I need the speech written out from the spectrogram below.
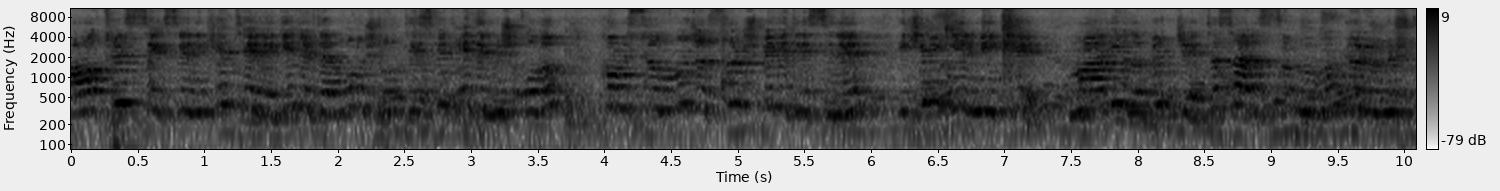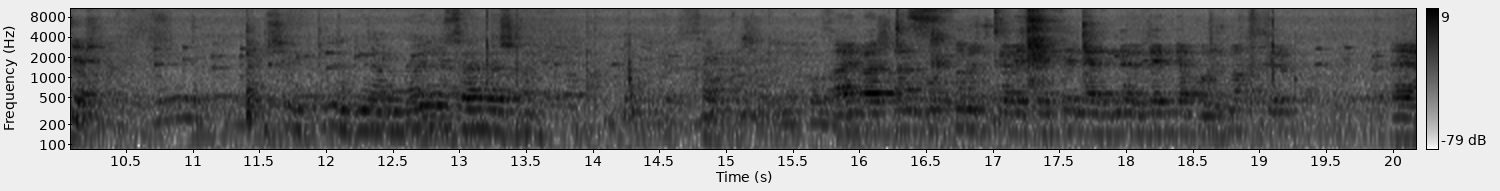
682 TL gelirden oluştuğu tespit edilmiş olup komisyonumuzca Suruç Belediyesi'nin 2022 mali yılı bütçe tasarısı uygun görülmüştür. Teşekkür ediyorum. Buyurun Sayın Başkan. Sayın Başkan, bu Suruç Belediyesi nezdinde özellikle konuşmak istiyorum. Ee,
